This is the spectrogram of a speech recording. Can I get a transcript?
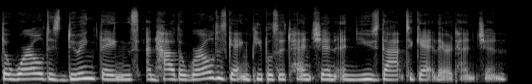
the world is doing things and how the world is getting people's attention and use that to get their attention.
